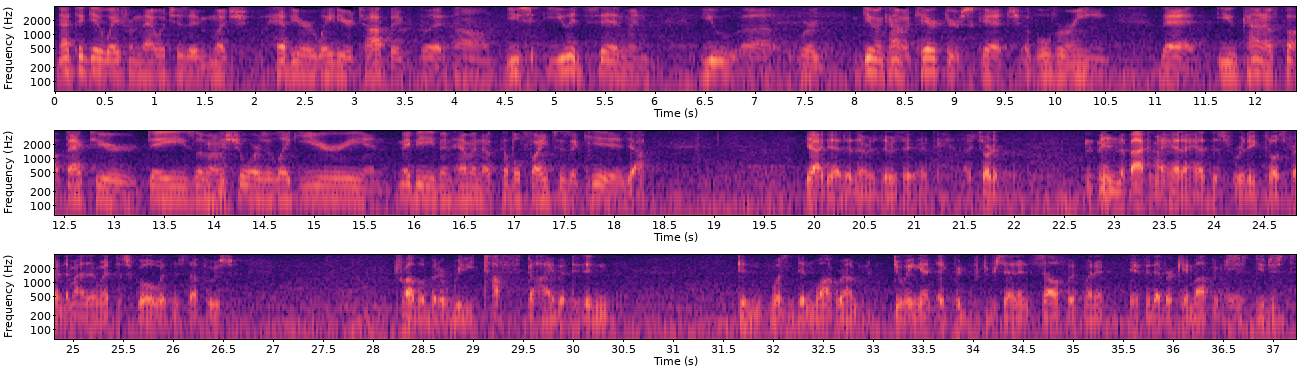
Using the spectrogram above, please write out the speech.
not to get away from that, which is a much heavier, weightier topic. But um, you you had said when you uh, were given kind of a character sketch of Wolverine that you kind of thought back to your days living on the shores of Lake Erie and maybe even having a couple fights as a kid. Yeah. Yeah, I did. And there was there was a, a, a sort of in the back of my head, I had this really close friend of mine that I went to school with and stuff, who was troubled, but a really tough guy, but he didn't didn't wasn't didn't walk around doing it like pre- presented itself. But when it if it ever came up, it was just you just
